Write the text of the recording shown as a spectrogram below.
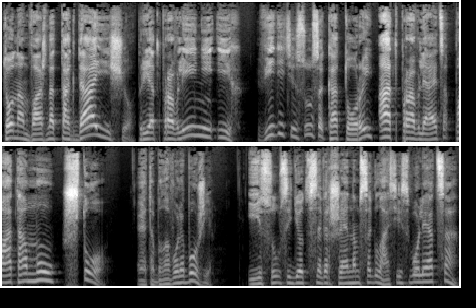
то нам важно тогда еще при отправлении их видеть Иисуса, который отправляется потому что это была воля Божья. Иисус идет в совершенном согласии с волей Отца.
